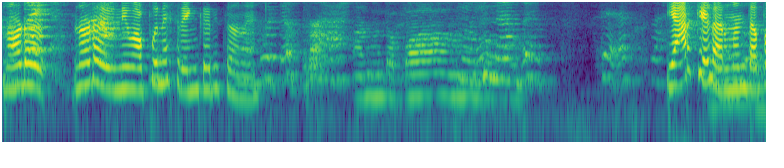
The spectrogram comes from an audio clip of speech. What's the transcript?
ನೋಡು ನೋಡು ನಿಮ್ಮ ಅಪ್ಪನ ಹೆಸ್ರು ಹೆಂಗೆ ಕರಿತಾವನೆ? ಯಾರು ಕೇಳ ಹನುಮಂತಪ್ಪ?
